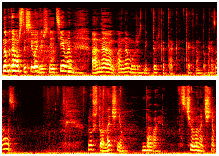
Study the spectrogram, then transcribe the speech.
Ну, потому что сегодняшняя тема, она, она может быть только так, как нам показалось. Ну что, начнем? Давай. С чего начнем?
